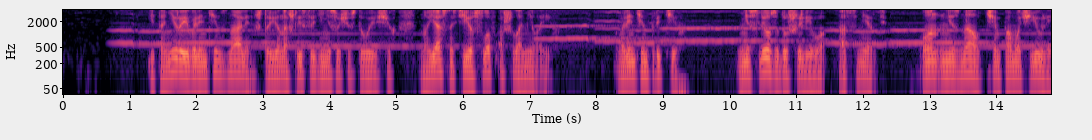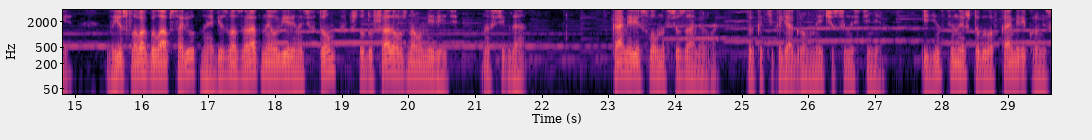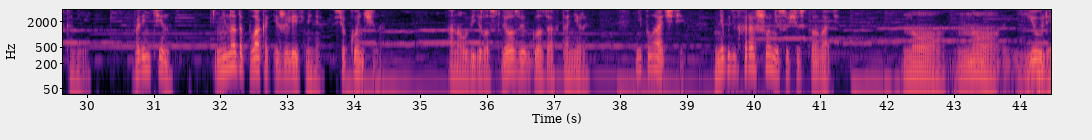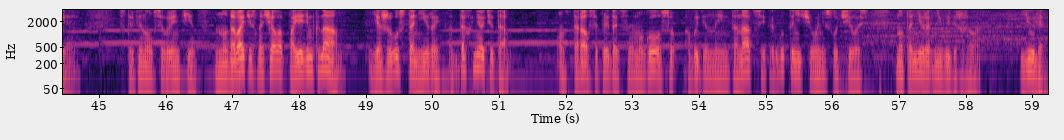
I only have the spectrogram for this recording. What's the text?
И Танира, и Валентин знали, что ее нашли среди несуществующих, но ясность ее слов ошеломила их. Валентин притих. Не слезы душили его, а смерть. Он не знал, чем помочь Юлии. В ее словах была абсолютная, безвозвратная уверенность в том, что душа должна умереть. Навсегда. В камере словно все замерло, только тикали огромные часы на стене. Единственное, что было в камере, кроме скамьи. «Валентин, не надо плакать и жалеть меня, все кончено». Она увидела слезы в глазах Таниры. «Не плачьте, мне будет хорошо не существовать». «Но, но, Юлия...» — встрепенулся Валентин. «Но давайте сначала поедем к нам. Я живу с Танирой, отдохнете там». Он старался придать своему голосу обыденные интонации, как будто ничего не случилось, но Танира не выдержала. «Юля,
